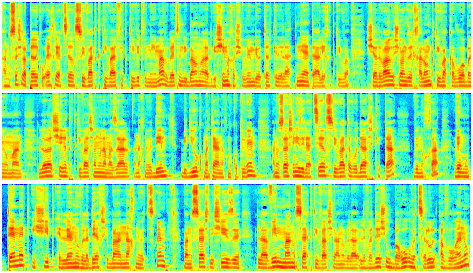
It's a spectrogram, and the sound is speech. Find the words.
הנושא של הפרק הוא איך לייצר סביבת כתיבה אפקטיבית ונעימה, ובעצם דיברנו על הדגשים החשובים ביותר כדי להתניע את תהליך הכתיבה. שהדבר הראשון זה חלון כתיבה קבוע ביומן, לא להשאיר את הכתיבה שלנו למזל, אנחנו יודעים בדיוק מתי אנחנו כותבים. הנושא השני זה לייצר סביבת עבודה שקטה. ונוחה ומותאמת אישית אלינו ולדרך שבה אנחנו יוצרים. והנושא השלישי זה להבין מה נושא הכתיבה שלנו ולוודא שהוא ברור וצלול עבורנו.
